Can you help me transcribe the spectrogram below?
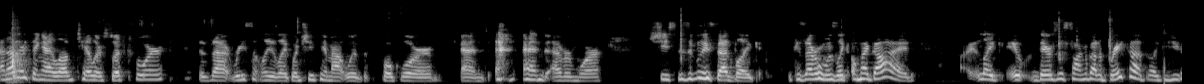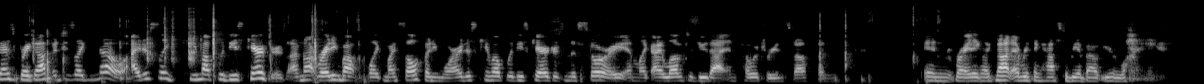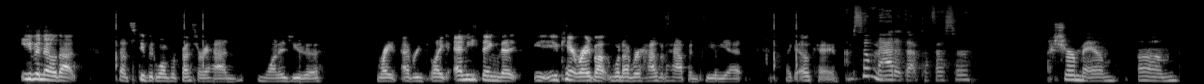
another thing I love Taylor Swift for is that recently, like when she came out with Folklore and and Evermore, she specifically said like because everyone was like, oh my god. Like it, there's a song about a breakup. Like, did you guys break up? And she's like, no, I just like came up with these characters. I'm not writing about like myself anymore. I just came up with these characters in this story, and like I love to do that in poetry and stuff. And in writing. Like not everything has to be about your life. Even though that that stupid one professor I had wanted you to write every like anything that you you can't write about whatever hasn't happened to you yet. Like okay, I'm so mad at that professor. sure, ma'am. Um,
